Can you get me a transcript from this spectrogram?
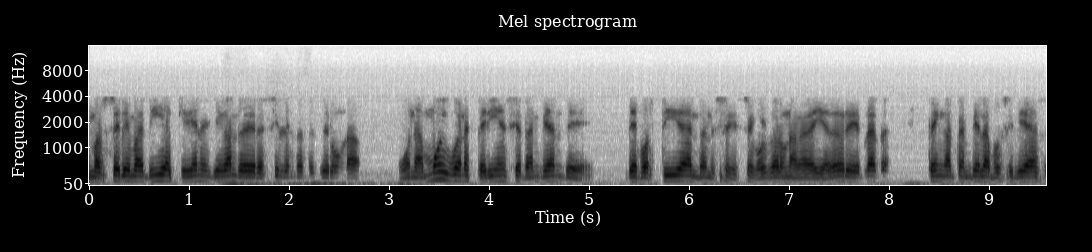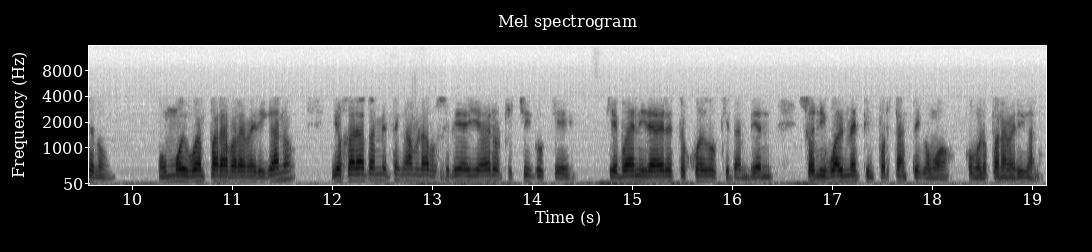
Marcelo y Matías que vienen llegando de Brasil en donde tuvieron una, una muy buena experiencia también de, deportiva en donde se, se colgaron una medalla de oro y de plata, tengan también la posibilidad de hacer un, muy buen para panamericano y ojalá también tengamos la posibilidad de llevar otros chicos que, que puedan ir a ver estos juegos que también son igualmente importantes como, como los panamericanos.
